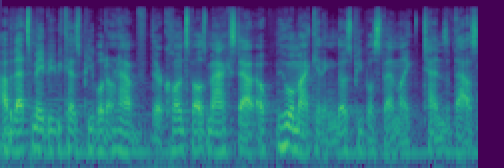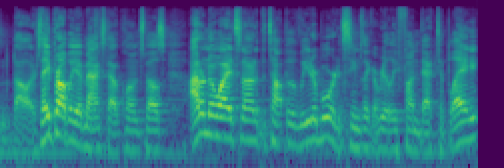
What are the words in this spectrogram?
uh, but that's maybe because people don't have their clone spells maxed out. Oh, who am I kidding? Those people spend like tens of thousands of dollars. They probably have maxed out clone spells. I don't know why it's not at the top of the leaderboard. It seems like a really fun deck to play.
